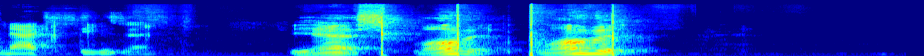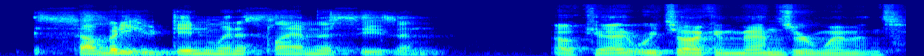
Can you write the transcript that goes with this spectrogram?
next season Yes, love it, love it. somebody who didn't win a slam this season Okay, we're talking men's or women's?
